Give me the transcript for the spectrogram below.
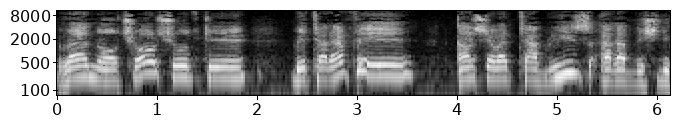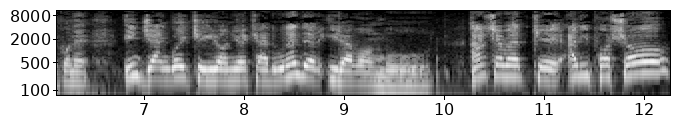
و ناچار شد که به طرف عرض تبریز عقب نشینی کنه. این جنگایی که ایرانیا کرده بودن در ایروان بود. عرض که علی پاشا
